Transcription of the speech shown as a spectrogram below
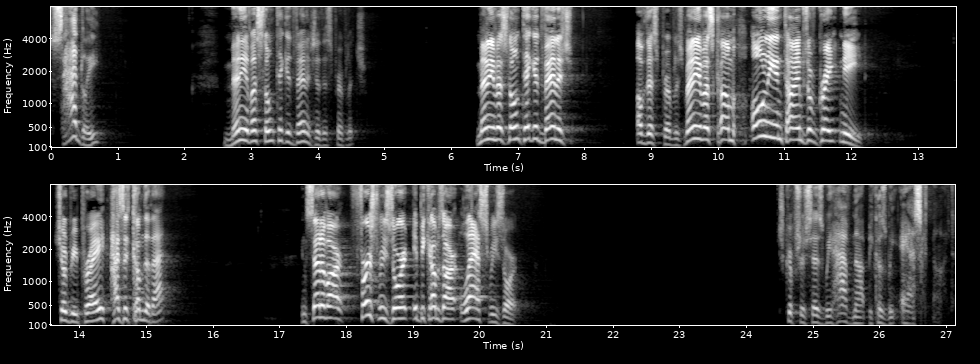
Sadly, many of us don't take advantage of this privilege. Many of us don't take advantage of this privilege. Many of us come only in times of great need. Should we pray? Has it come to that? Instead of our first resort, it becomes our last resort. Scripture says we have not because we ask not.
